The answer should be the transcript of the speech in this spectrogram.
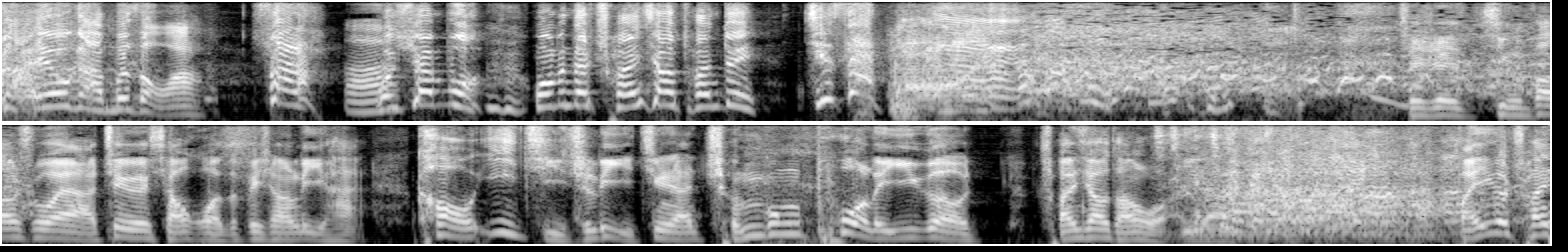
赶又赶不走啊！算了，啊我宣布我们的传销团队解散。这是警方说呀，这个小伙子非常厉害，靠一己之力竟然成功破了一个传销团伙？把一个传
